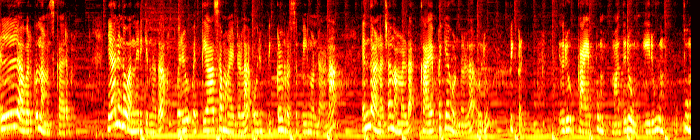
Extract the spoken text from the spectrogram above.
എല്ലാവർക്കും നമസ്കാരം. ഞാൻ ഇന്ന് വന്നിരിക്കുന്നത് ഒരു വ്യത്യാസമായിട്ടുള്ള ഒരു പിക്കിൾ റെസിപ്പിയും കൊണ്ടാണ്. എന്താണെന്ന് വെച്ചാൽ നമ്മളുടെ കയപ്പയ്ക്ക കൊണ്ടുള്ള ഒരു പിക്കിൾ. ഒരു കയപ്പും മധുരവും എരിവും ഉപ്പും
